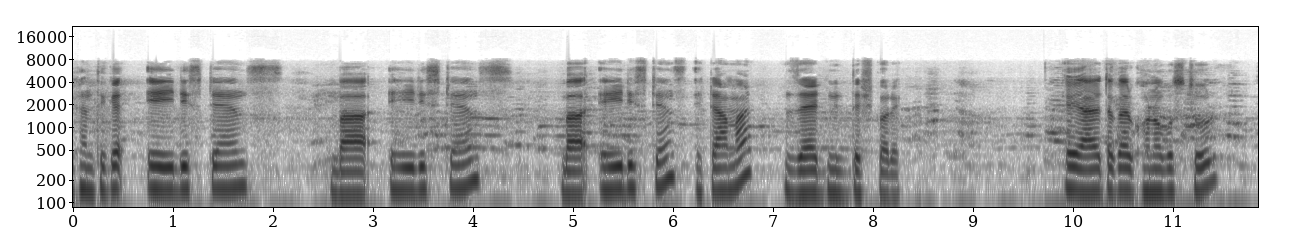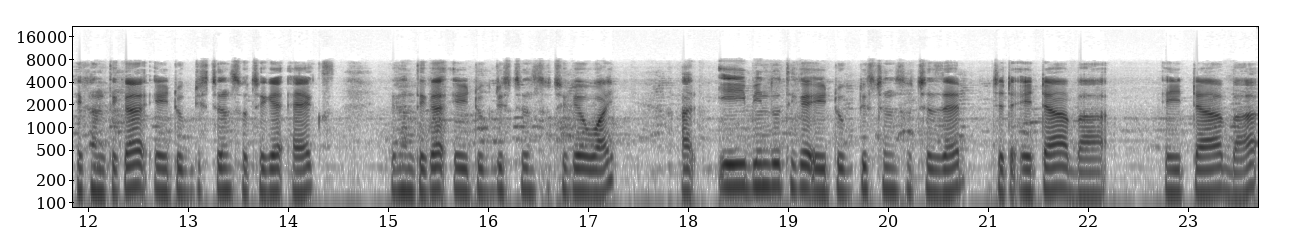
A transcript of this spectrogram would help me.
এখান থেকে এই ডিস্টেন্স বা এই ডিস্টেন্স বা এই ডিস্টেন্স এটা আমার জেড নির্দেশ করে। এই আয়তাকার ঘনবস্তুর এখান থেকে এইটুক ডিস্টেন্স হচ্ছে গিয়ে এক্স এখান থেকে এইটুক ডিস্টেন্স হচ্ছে গিয়ে ওয়াই আর এই বিন্দু থেকে এইটুক ডিস্টেন্স হচ্ছে জেড যেটা এটা বা এইটা বা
